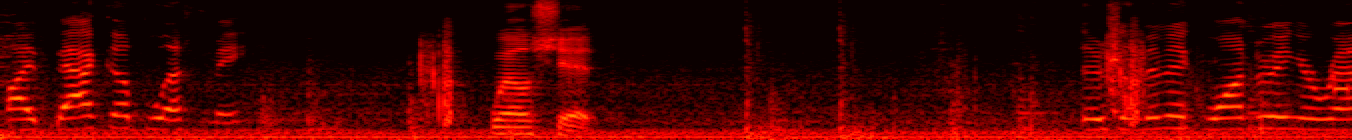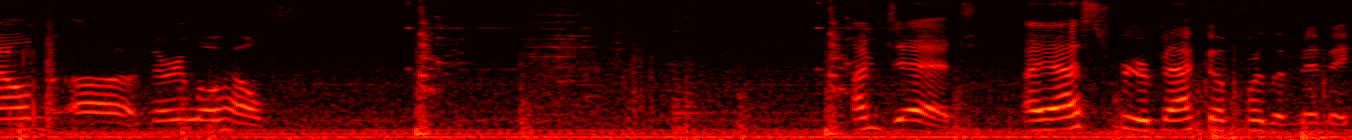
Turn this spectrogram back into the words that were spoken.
My backup left me. Well, shit. There's a mimic wandering around, uh, very low health. I'm dead. I asked for your backup for the mimic.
